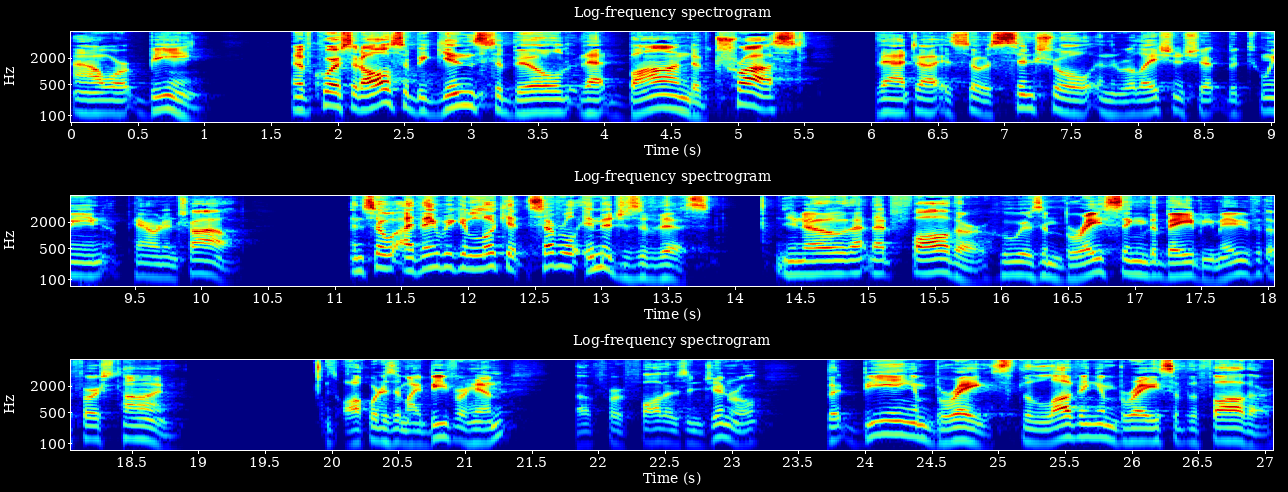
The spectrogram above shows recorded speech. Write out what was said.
our being. And of course, it also begins to build that bond of trust that uh, is so essential in the relationship between parent and child. And so I think we can look at several images of this. You know, that, that father who is embracing the baby, maybe for the first time, as awkward as it might be for him, uh, for fathers in general, but being embraced, the loving embrace of the father,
